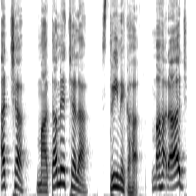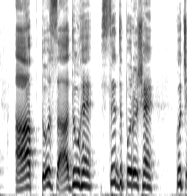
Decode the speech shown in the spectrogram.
अच्छा माता में चला। स्त्री ने कहा, महाराज, आप तो साधु हैं, सिद्ध पुरुष हैं। कुछ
